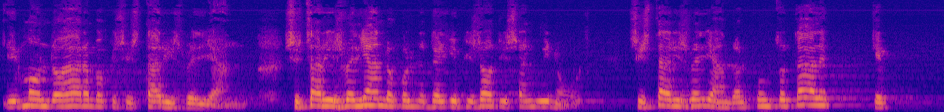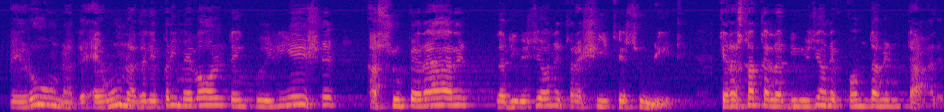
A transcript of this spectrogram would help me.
il mondo arabo che si sta risvegliando, si sta risvegliando con degli episodi sanguinosi, si sta risvegliando al punto tale che una, è una delle prime volte in cui riesce a superare la divisione tra sciiti e sunniti, che era stata la divisione fondamentale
